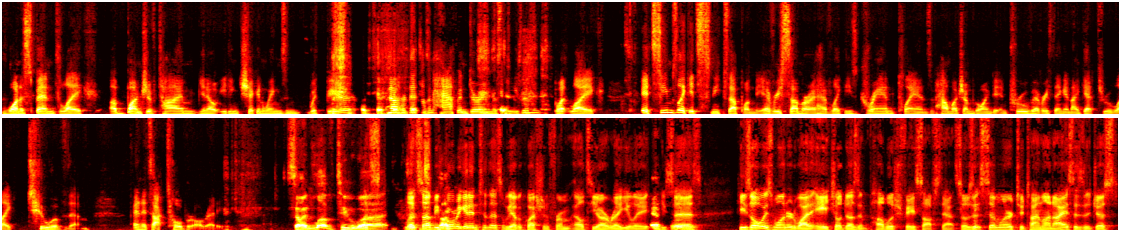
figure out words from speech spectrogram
Want to spend like a bunch of time, you know, eating chicken wings and with beer. Not that that doesn't happen during the season, but like it seems like it sneaks up on me every summer. I have like these grand plans of how much I'm going to improve everything, and I get through like two of them, and it's October already. So I'd love to. Uh, let's, let's uh, before we get into this, we have a question from LTR Regulate. Absolutely. He says he's always wondered why the AHL doesn't publish faceoff stats. So is it similar to time on ice? Is it just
